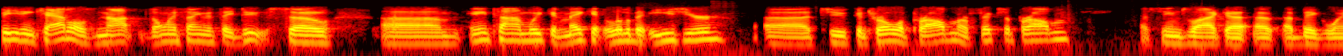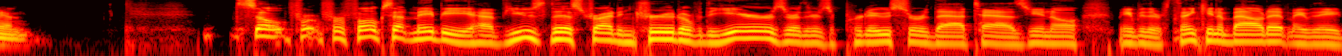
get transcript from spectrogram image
feeding cattle is not the only thing that they do. So, um, anytime we can make it a little bit easier uh, to control a problem or fix a problem, that seems like a, a, a big win. So for for folks that maybe have used this tried and true over the years, or there's a producer that has, you know, maybe they're thinking about it, maybe they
